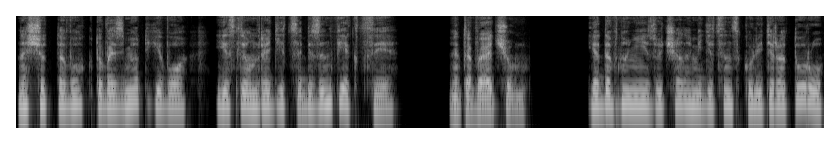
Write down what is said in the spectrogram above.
«Насчет того, кто возьмет его, если он родится без инфекции». «Это вы о чем? Я давно не изучала медицинскую литературу,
